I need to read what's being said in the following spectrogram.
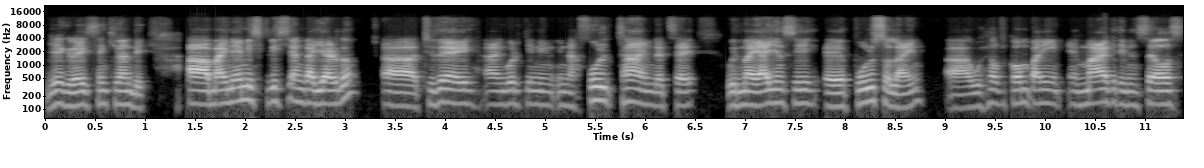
Yeah, great. Thank you, Andy. Uh, my name is Cristian Gallardo. Uh, today, I'm working in, in a full time, let's say, with my agency, uh, Pulsoline. Uh, we help company in marketing and sales,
